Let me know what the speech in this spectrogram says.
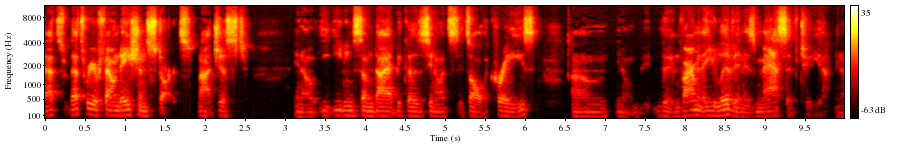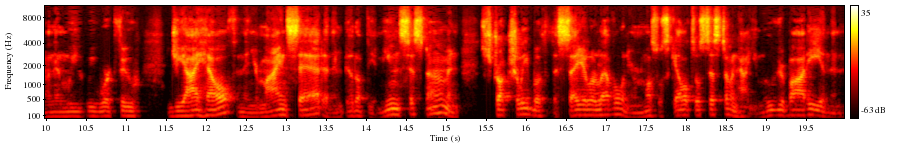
That's that's where your foundation starts, not just you know eating some diet because you know it's it's all the craze. Um, you know, the environment that you live in is massive to you. You know, and then we we work through GI health, and then your mindset, and then build up the immune system, and structurally both the cellular level and your muscle skeletal system, and how you move your body, and then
